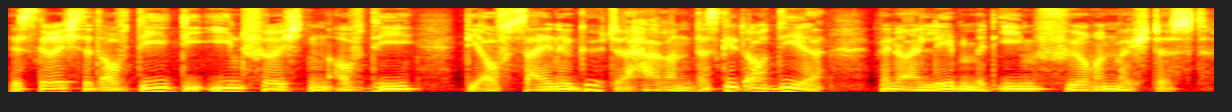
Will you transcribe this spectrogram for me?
ist gerichtet auf die, die ihn fürchten, auf die, die auf seine Güte harren. Das gilt auch dir, wenn du ein Leben mit ihm führen möchtest.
